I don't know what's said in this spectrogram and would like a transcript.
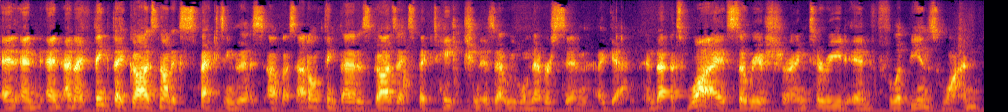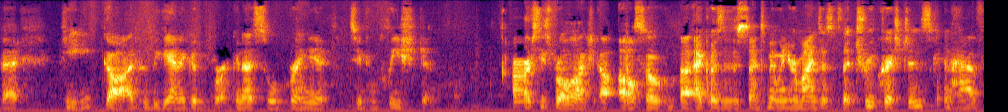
and, and, and, and I think that God's not expecting this of us. I don't think that is God's expectation is that we will never sin again. And that's why it's so reassuring to read in Philippians 1 that he, God, who began a good work in us, will bring it to completion. R.C. Sproul also uh, echoes this sentiment when he reminds us that true Christians can have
